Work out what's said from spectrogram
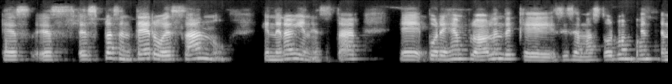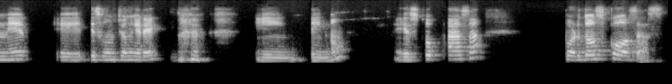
es, es, es, placentero, es sano, genera bienestar. Eh, por ejemplo, hablan de que si se masturban pueden tener eh, disfunción eréctil y, no, esto pasa por dos cosas,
